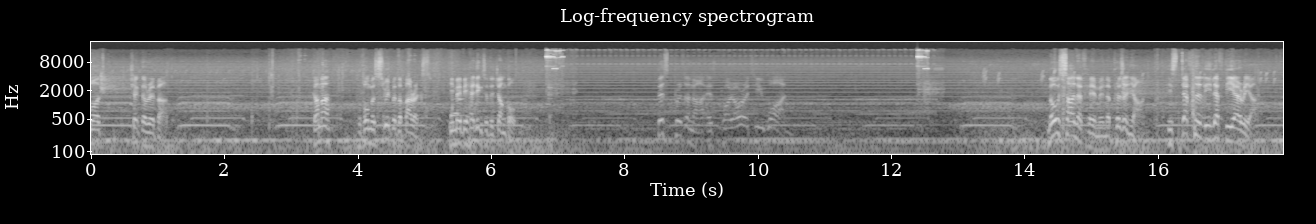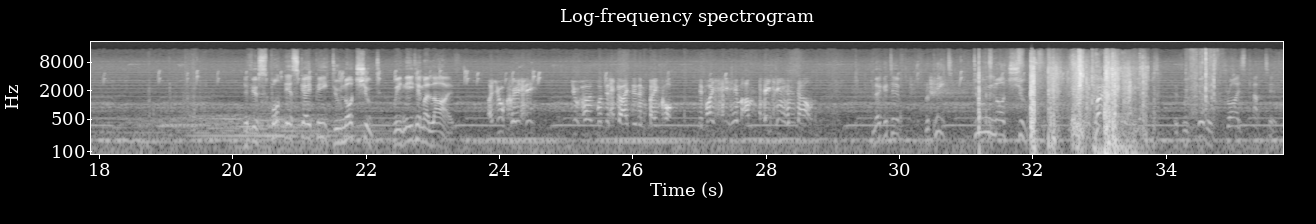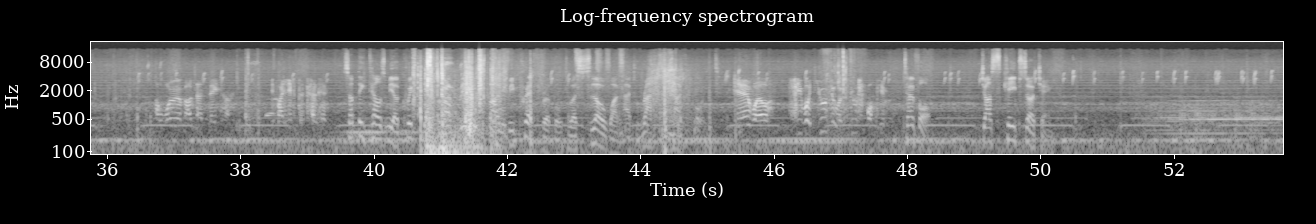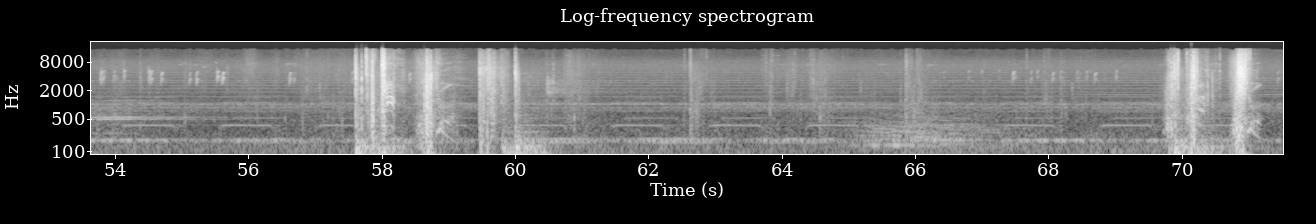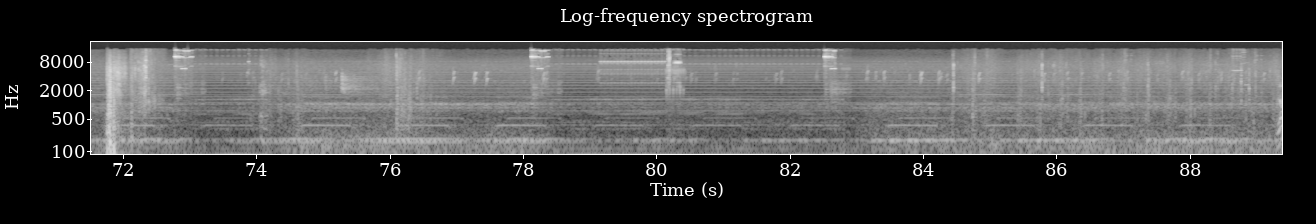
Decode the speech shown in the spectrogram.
Squad, check the river. Gamma, perform a sweep of the barracks. He may be heading to the jungle. This prisoner is priority one. No sign of him in the prison yard. He's definitely left the area. If you spot the escapee, do not shoot. We need him alive. Are you crazy? You heard what this guy did in Bangkok. If I see him, I'm taking him down. Negative. Repeat. Do not shoot. If we kill his prize captive. I'll worry about that later. If I live to tell him. Something tells me a quick death from a brilliant spy will be preferable to a slow one at Rat's knife point. Yeah, well, see what you do if you spot him. 10-4. Just keep searching.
